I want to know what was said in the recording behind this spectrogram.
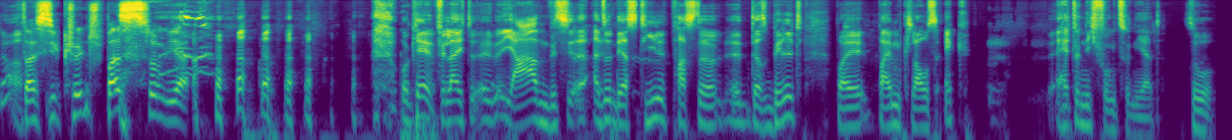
Ja. Das heißt, die cringe passt zu mir. Okay, vielleicht, äh, ja, ein bisschen, äh, also der Stil passte, äh, das Bild bei, beim Klaus Eck hätte nicht funktioniert. So,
